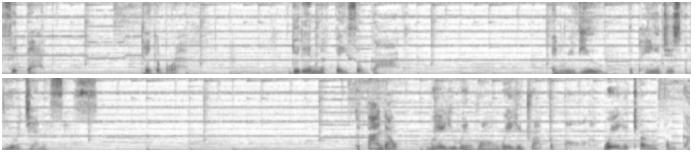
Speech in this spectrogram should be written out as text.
sit back, take a breath, get in the face of God, and review the pages of your Genesis to find out where you went wrong, where you dropped the ball, where you turned from God.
